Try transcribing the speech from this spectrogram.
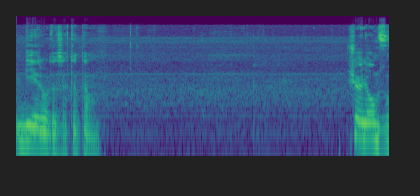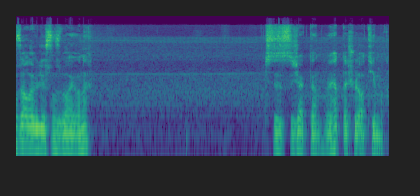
Diğeri orada zaten tamam. Şöyle omzunuza alabiliyorsunuz bu hayvanı. Sizi sıcaktan ve hatta şöyle atayım bakın.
